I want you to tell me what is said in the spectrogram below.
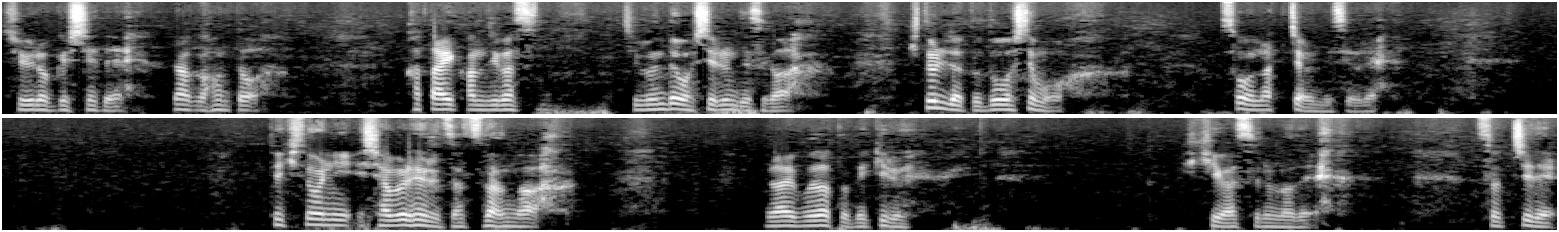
収録してて、なんかほんと、硬い感じが自分でもしてるんですが、一人だとどうしても、そうなっちゃうんですよね。適当に喋れる雑談が、ライブだとできる気がするので、そっちで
